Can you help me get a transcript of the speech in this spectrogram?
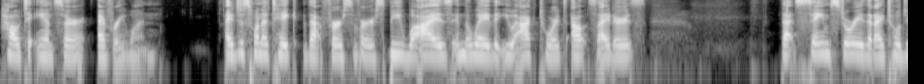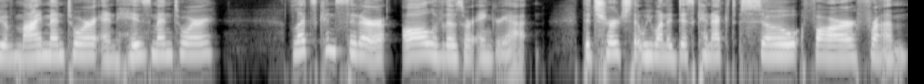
how to answer everyone. I just want to take that first verse be wise in the way that you act towards outsiders. That same story that I told you of my mentor and his mentor let's consider all of those we're angry at, the church that we want to disconnect so far from,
